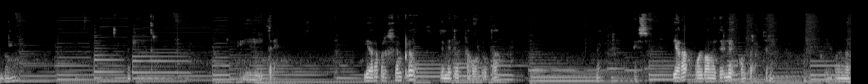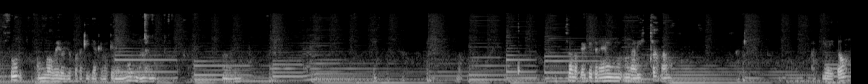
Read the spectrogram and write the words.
dos y tres. Y ahora por ejemplo le meto esta bolota Eso. y ahora vuelvo a meterle otras tres. En azul, no veo yo por aquí ya que no tiene ninguna lo que hay que tener una vista, vamos. Aquí, hay dos.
